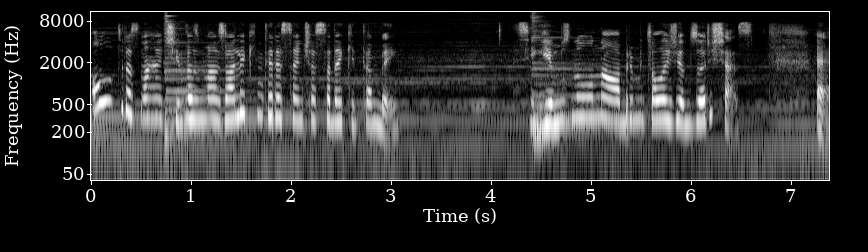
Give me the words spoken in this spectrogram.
outras narrativas, mas olha que interessante essa daqui também. Seguimos no, na obra Mitologia dos Orixás. É,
